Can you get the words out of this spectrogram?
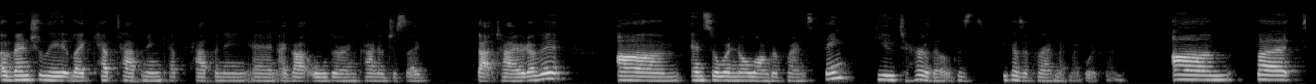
eventually it like kept happening, kept happening, and I got older and kind of just like got tired of it. Um, and so we're no longer friends. Thank you to her though, because because of her I met my boyfriend. Um, but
